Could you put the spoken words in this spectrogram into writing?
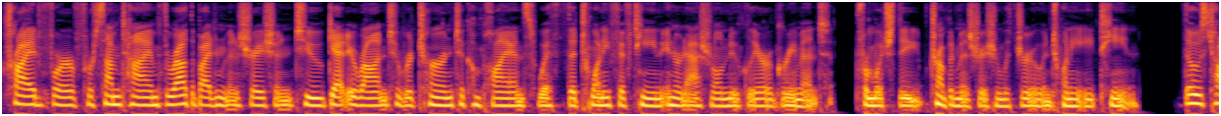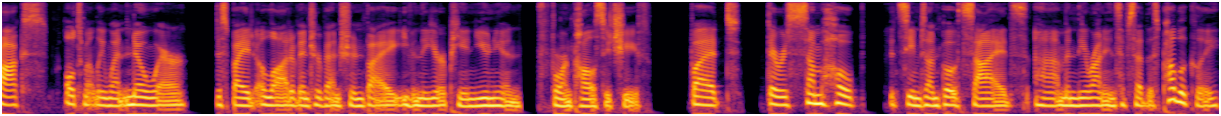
tried for, for some time throughout the Biden administration to get Iran to return to compliance with the 2015 International Nuclear Agreement, from which the Trump administration withdrew in 2018. Those talks ultimately went nowhere, despite a lot of intervention by even the European Union foreign policy chief. But there is some hope, it seems, on both sides, um, and the Iranians have said this publicly,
